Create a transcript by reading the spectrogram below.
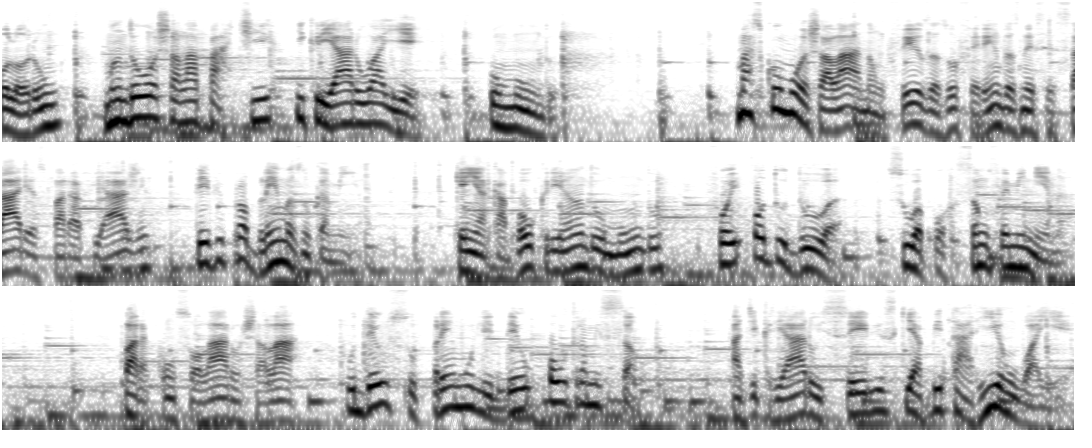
Olorum mandou Oxalá partir e criar o Aie, o mundo. Mas como Oxalá não fez as oferendas necessárias para a viagem, teve problemas no caminho. Quem acabou criando o mundo foi Odudua, sua porção feminina. Para consolar Oxalá, o Deus Supremo lhe deu outra missão, a de criar os seres que habitariam o Aie.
